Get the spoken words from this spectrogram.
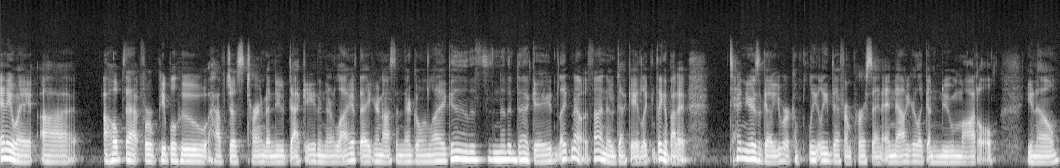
anyway, uh, I hope that for people who have just turned a new decade in their life, that you're not sitting there going like, oh, this is another decade. Like, no, it's not a new decade. Like, think about it. 10 years ago you were a completely different person and now you're like a new model you know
